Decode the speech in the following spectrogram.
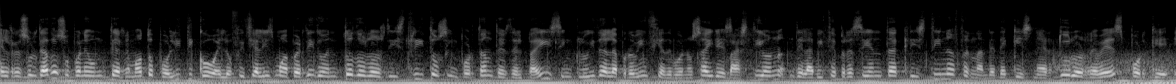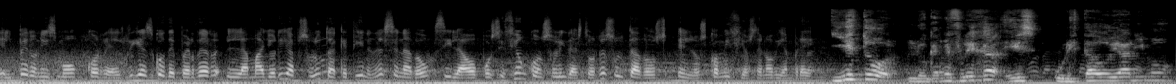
El resultado supone un terremoto político. El oficialismo ha perdido en todos los distritos importantes del país, incluida la provincia de Buenos Aires, bastión de la vicepresidenta Cristina Fernández de Kirchner. Duro revés porque el peronismo corre el riesgo de perder la mayoría absoluta que tiene en el Senado si la oposición consolida estos resultados en los comicios de noviembre. Y esto lo que refleja es un estado de ánimo,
